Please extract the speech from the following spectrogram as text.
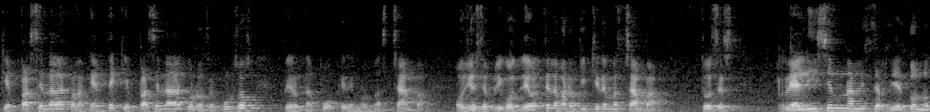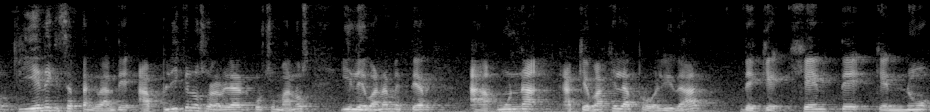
que pase nada con la gente, que pase nada con los recursos, pero tampoco queremos más chamba. O yo siempre digo, levante la mano quien quiere más chamba. Entonces, realicen un análisis de riesgo, no tiene que ser tan grande, aplíquenlo sobre la de recursos humanos y le van a meter a una a que baje la probabilidad de que gente que no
